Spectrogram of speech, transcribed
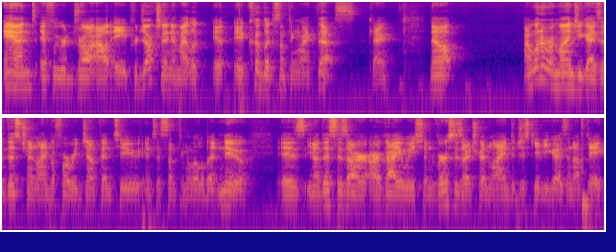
And if we were to draw out a projection, it might look, it, it could look something like this, okay? Now, I want to remind you guys of this trend line before we jump into, into something a little bit new, is, you know, this is our, our valuation versus our trend line to just give you guys an update.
